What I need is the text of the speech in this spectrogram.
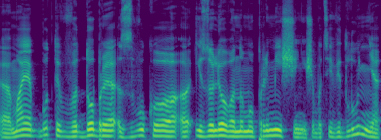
е, має бути в добре звукоізольованому приміщенні, щоб ці відлуння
